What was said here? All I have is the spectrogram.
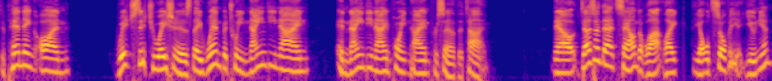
depending on which situation it is. They win between 99 and 99.9% of the time. Now, doesn't that sound a lot like the old Soviet Union?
